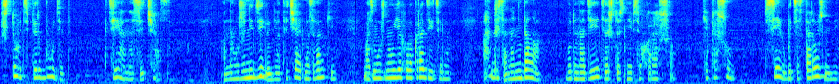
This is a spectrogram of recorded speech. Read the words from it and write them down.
Что теперь будет? Где она сейчас? Она уже неделю не отвечает на звонки. Возможно, уехала к родителям. Адрес она не дала. Буду надеяться, что с ней все хорошо. Я прошу всех быть осторожными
